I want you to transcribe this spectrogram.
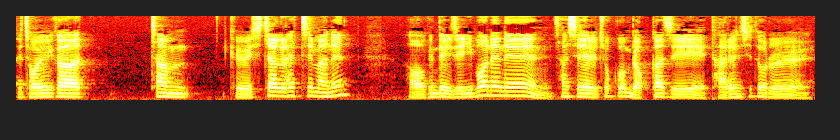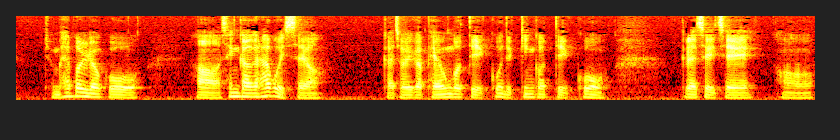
네. 저희가 참 그 시작을 했지만은 어 근데 이제 이번에는 사실 조금 몇 가지 다른 시도를 좀 해보려고 어 생각을 하고 있어요. 그러니까 저희가 배운 것도 있고 느낀 것도 있고 그래서 이제 어,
